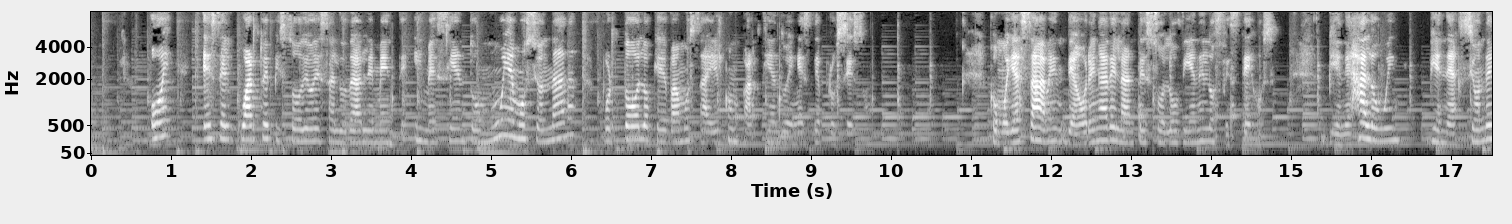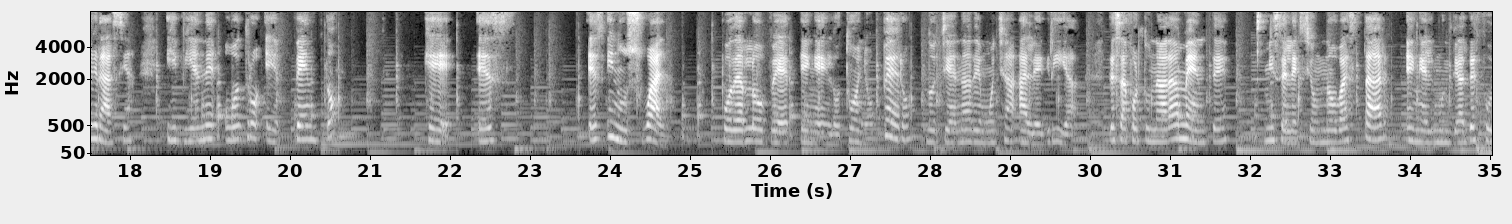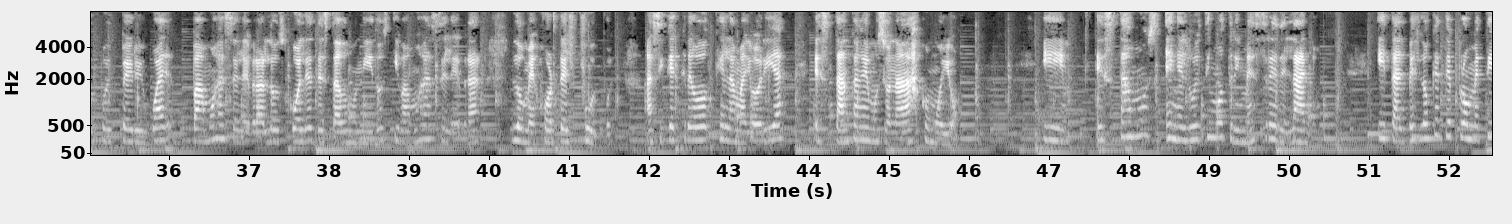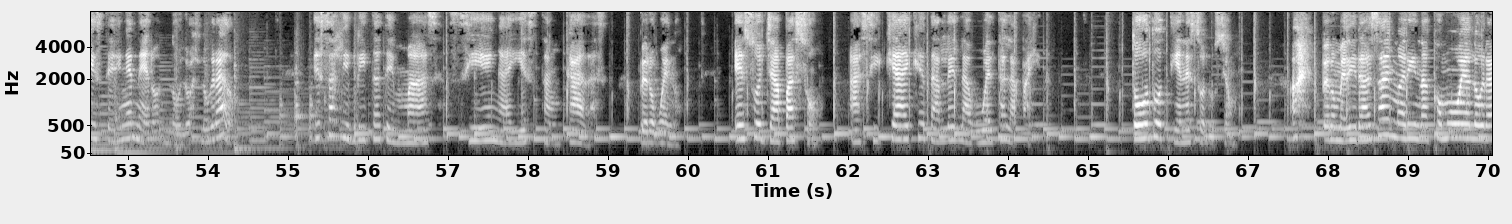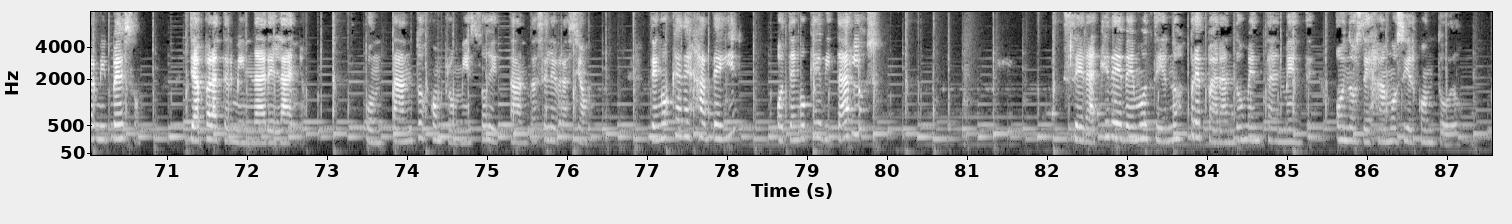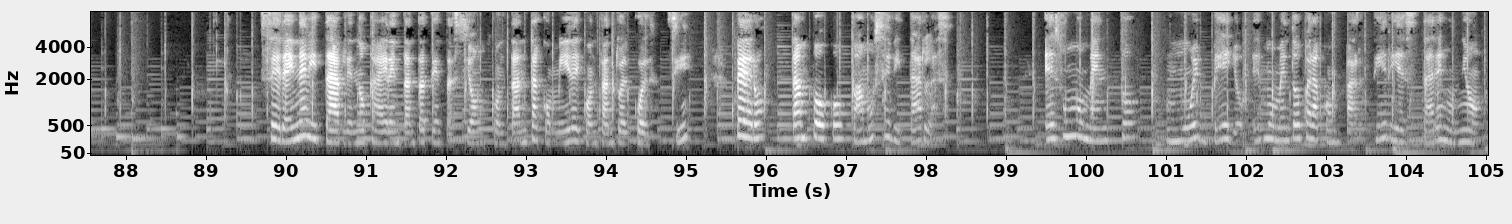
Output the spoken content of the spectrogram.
Hoy es el cuarto episodio de Saludablemente y me siento muy emocionada por todo lo que vamos a ir compartiendo en este proceso. Como ya saben, de ahora en adelante solo vienen los festejos. Viene Halloween, viene Acción de Gracia y viene otro evento que es, es inusual poderlo ver en el otoño, pero nos llena de mucha alegría. Desafortunadamente, mi selección no va a estar en el Mundial de Fútbol, pero igual vamos a celebrar los goles de Estados Unidos y vamos a celebrar lo mejor del fútbol. Así que creo que la mayoría están tan emocionadas como yo. Y estamos en el último trimestre del año y tal vez lo que te prometiste en enero no lo has logrado. Esas libritas de más siguen ahí estancadas, pero bueno, eso ya pasó, así que hay que darle la vuelta a la página. Todo tiene solución. Ay, pero me dirás, ay Marina, ¿cómo voy a lograr mi peso? Ya para terminar el año, con tantos compromisos y tanta celebración. ¿Tengo que dejar de ir o tengo que evitarlos? ¿Será que debemos irnos preparando mentalmente o nos dejamos ir con todo? Será inevitable no caer en tanta tentación con tanta comida y con tanto alcohol, ¿sí? Pero tampoco vamos a evitarlas. Es un momento muy bello, es momento para compartir y estar en unión.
